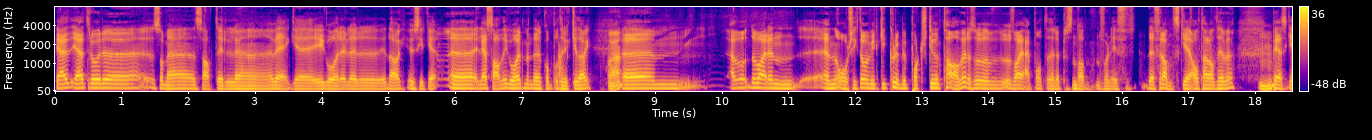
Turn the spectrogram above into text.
Jeg, jeg tror, eh, som jeg sa til eh, VG i går eller i dag, jeg husker ikke eh, Eller jeg sa det i går, men det kom på trykk i dag. Ja. Det var en, en oversikt over hvilke klubber Porch kunne ta over, og så var jeg på en måte representanten for de, det franske alternativet, PSG.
